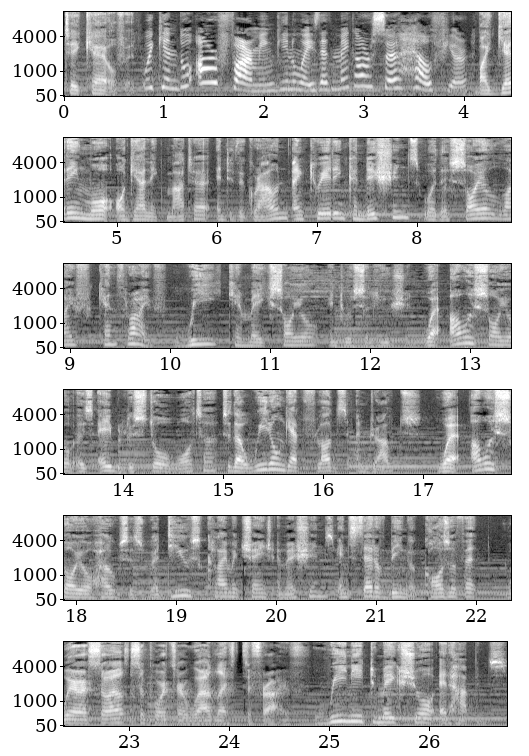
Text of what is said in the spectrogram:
take care of it. We can do our farming in ways that make our soil healthier. By getting more organic matter into the ground and creating conditions where the soil life can thrive, we can make soil into a solution where our soil is able to store water so that we don't get floods and droughts, where our soil helps us reduce climate change emissions instead of being a cause of it. Where our soil supports our wildlife to thrive. We need to make sure it happens,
